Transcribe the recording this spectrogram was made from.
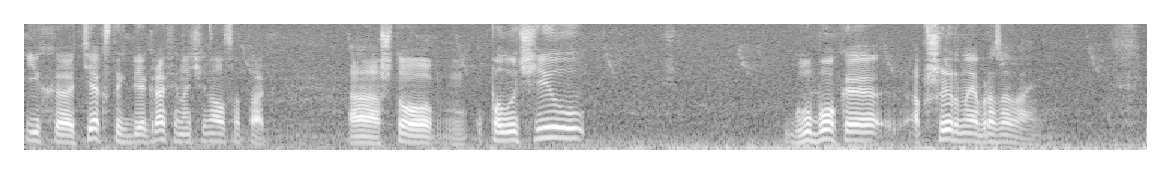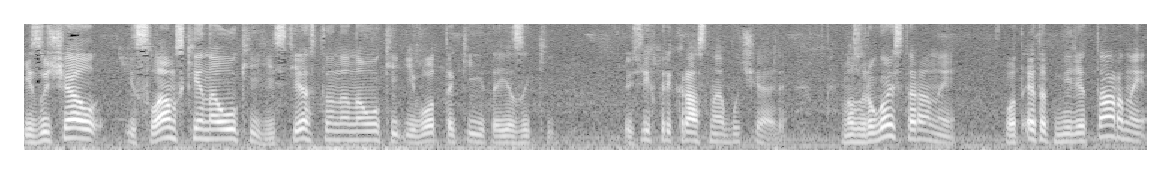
их э, текст их биографии начинался так, а, что получил глубокое, обширное образование, изучал исламские науки, естественные науки и вот такие-то языки. То есть их прекрасно обучали. Но с другой стороны, вот этот милитарный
